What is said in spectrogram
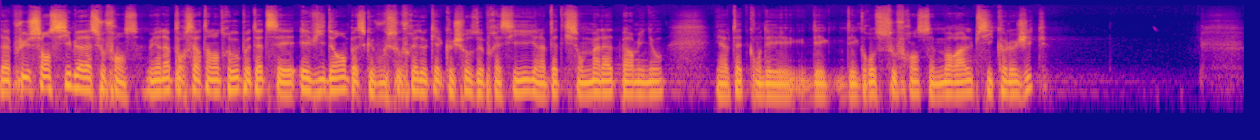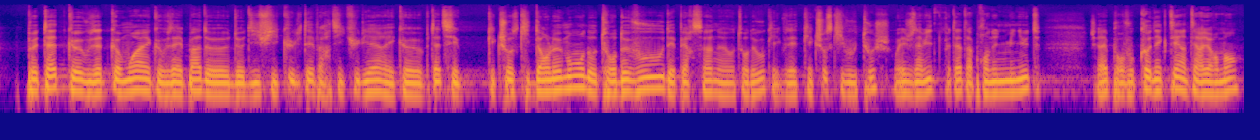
la plus sensible à la souffrance. Il y en a pour certains d'entre vous, peut-être c'est évident parce que vous souffrez de quelque chose de précis. Il y en a peut-être qui sont malades parmi nous. Il y en a peut-être qui ont des grosses souffrances morales, psychologiques. Peut-être que vous êtes comme moi et que vous n'avez pas de, difficultés particulières et que peut-être c'est quelque chose qui, dans le monde, autour de vous, des personnes autour de vous, que vous êtes quelque chose qui vous touche. je vous invite peut-être à prendre une minute pour vous connecter intérieurement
